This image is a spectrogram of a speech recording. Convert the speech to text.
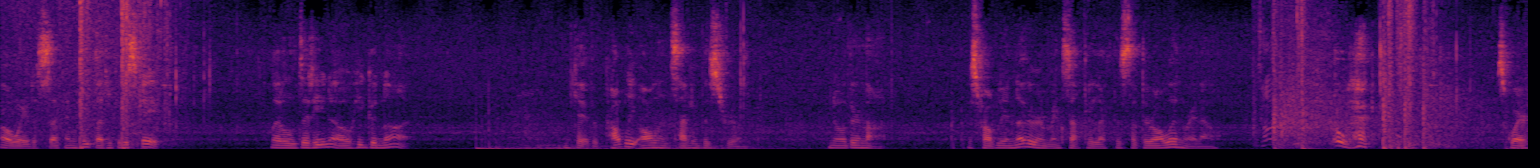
Oh, wait a second. He thought he could escape. Little did he know he could not. Okay, they're probably all inside of this room. No, they're not. There's probably another room exactly like this that they're all in right now. Oh, heck! Square.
